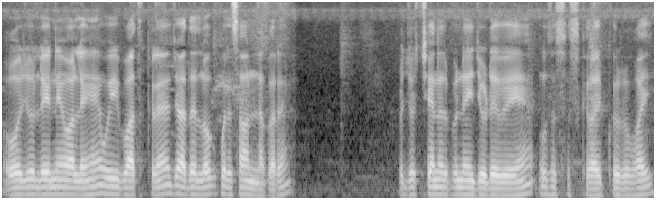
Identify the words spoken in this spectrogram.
और जो लेने वाले हैं, वही बात करें, ज़्यादा लोग परेशान ना करें। और जो चैनल पर नहीं जुड़े हुए हैं, उसे सब्सक्राइब करो भाई।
